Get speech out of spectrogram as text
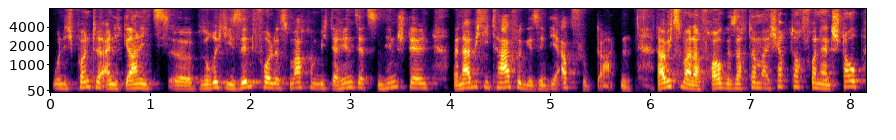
und ich konnte eigentlich gar nichts äh, so richtig Sinnvolles machen, mich da hinsetzen, hinstellen. Dann habe ich die Tafel gesehen, die Abflugdaten. Da habe ich zu meiner Frau gesagt, mal, ich habe doch von Herrn Staub,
